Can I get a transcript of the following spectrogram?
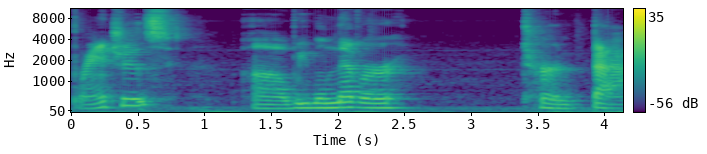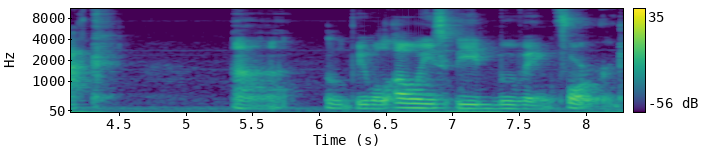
branches, uh, we will never turn back uh, we will always be moving forward.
